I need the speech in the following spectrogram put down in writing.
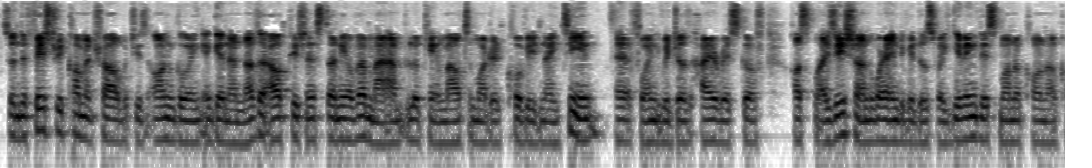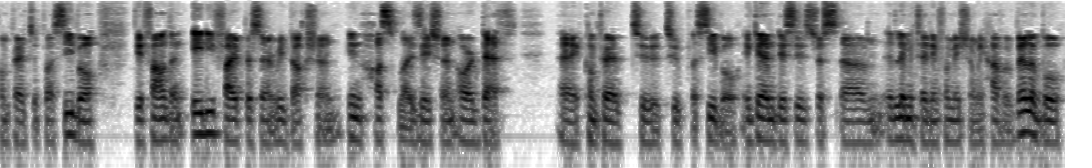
So in the phase three COMET trial, which is ongoing, again, another outpatient study of a MAB looking at mild to moderate COVID-19 uh, for individuals at high risk of hospitalization, where individuals were giving this monoclonal compared to placebo, they found an 85% reduction in hospitalization or death uh, compared to, to placebo. Again, this is just um, limited information we have available,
